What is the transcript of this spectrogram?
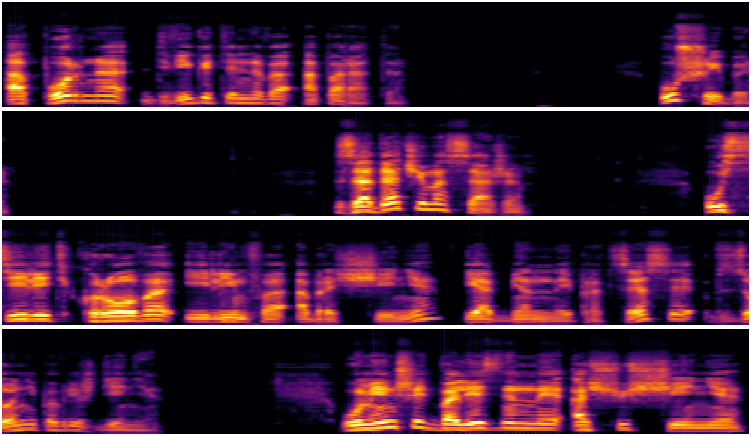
опорно-двигательного аппарата. Ушибы. Задача массажа. Усилить крово- и лимфообращение и обменные процессы в зоне повреждения уменьшить болезненные ощущения,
